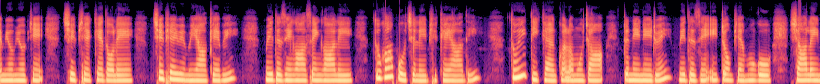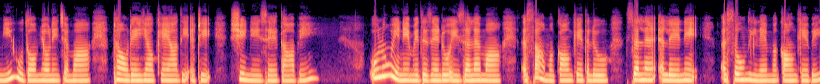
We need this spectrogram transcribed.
အမျိုးမျိုးဖြင့်ချစ်ဖြစ်ခဲ့တော်လဲချစ်ဖြစ်၍မရခဲ့ပေမေသစဉ်ကစိန်ကားလေးသူကပိုချစ်လေးဖြစ်ခဲ့ရသည် သူ၏တီခံခွင့်လွှတ်မှုကြောင့်တနေ့နေ့တွင်မေသစဉ်၏တုံ့ပြန်မှုကိုရှားလိမ့်မည်ဟုသောမျှော်လင့်ချက်မှာထောင်ထဲရောက်ခဲ့ရသည့်အထိရှိနေစေသာပင်ဦးလုံးဝေနှင့်မေသစဉ်တို့၏ဇလံမှာအစမကောင်းခဲ့သလိုဇလံအလေနှင့်အဆုံးသည်လည်းမကောင်းခဲ့ပေ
